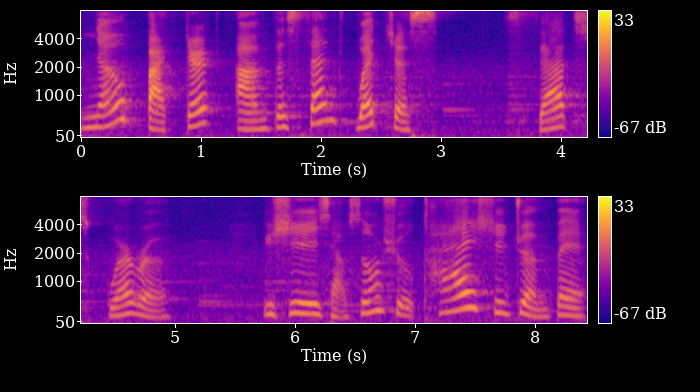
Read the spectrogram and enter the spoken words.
No butter on the sandwiches, said Squirrel. 于是小松鼠开始准备，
